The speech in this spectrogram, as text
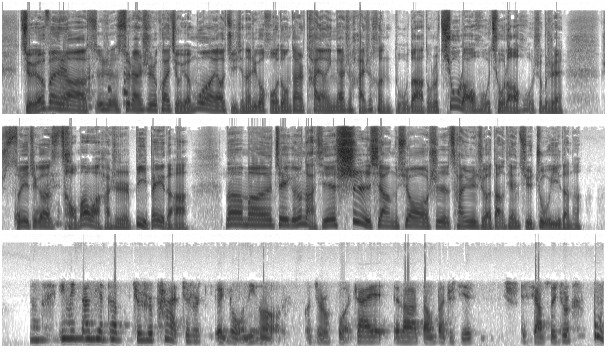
九月份啊，就是虽然是快九月末要举行的这个活动，但是太阳应该是还是很毒的，都说秋老虎，秋老虎，是不是？所以这个草帽啊，还是必备的啊。那么这个有哪些事项需要是参与者当天去注意的呢？嗯，因为当天他就是怕，就是呃有那个就是火灾了等等这些。事项，所以就是不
